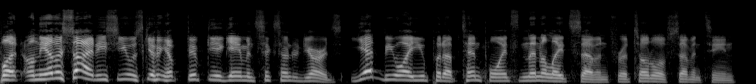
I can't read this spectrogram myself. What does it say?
But on the other side, ECU was giving up 50 a game and 600 yards. Yet BYU put up 10 points and then a late seven for a total of 17.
